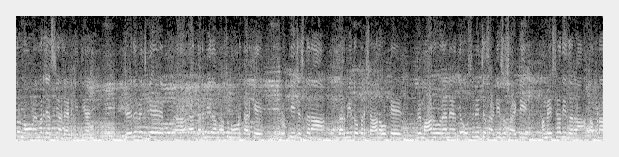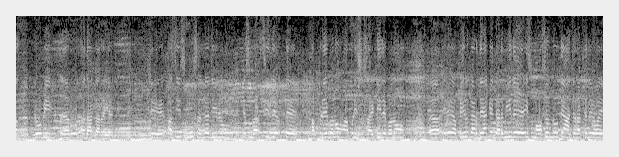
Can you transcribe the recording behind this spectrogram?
ਤੋਂ 9 ਐਮਰਜੈਂਸੀਆਂ ਅਟੈਂਡ ਕੀਤੀਆਂ ਜੀ ਜਿਹਦੇ ਵਿੱਚ ਕਿ ਗਰਮੀ ਦਾ ਮੌਸਮ ਹੋਣ ਕਰਕੇ ਲੋਕੀ ਜਿਸ ਤਰ੍ਹਾਂ ਗਰਮੀ ਤੋਂ ਪਰੇਸ਼ਾਨ ਹੋ ਕੇ ਬਿਮਾਰ ਹੋ ਰਹੇ ਨੇ ਤੇ ਉਸ ਵਿੱਚ ਸਾਡੀ ਸੁਸਾਇਟੀ ਹਮੇਸ਼ਾ ਦੀ ਤਰ੍ਹਾਂ ਆਪਣਾ ਜੋ ਵੀ ਰੋਲ ਅਦਾ ਕਰ ਰਹੀ ਹੈ। ਜੀ ਤੇ ਅਸੀਂ ਸਮੂਹ ਸੰਗਤ ਜੀ ਨੂੰ ਇਸ ਵਰਸੀ ਦੇ ਉੱਤੇ ਆਪਣੇ ਵੱਲੋਂ, ਆਪਣੀ ਸੁਸਾਇਟੀ ਦੇ ਵੱਲੋਂ ਇਹ ਅਪੀਲ ਕਰਦੇ ਹਾਂ ਕਿ ਗਰਮੀ ਦੇ ਇਸ ਮੌਸਮ ਨੂੰ ਧਿਆਨ 'ਚ ਰੱਖਦੇ ਹੋਏ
